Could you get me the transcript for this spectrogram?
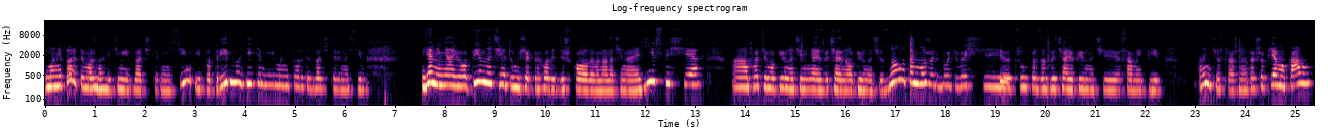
моніторити можна глічемію 24 на 7 і потрібно дітям її моніторити 24 на 7. Я міняю опівночі, тому що як приходить зі школи, вона починає їсти ще. А потім опівночі міняю, звичайно, опівночі знову там можуть бути вищий цукор, зазвичай опівночі самий пік. Але нічого страшного. Так що п'ємо каву.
